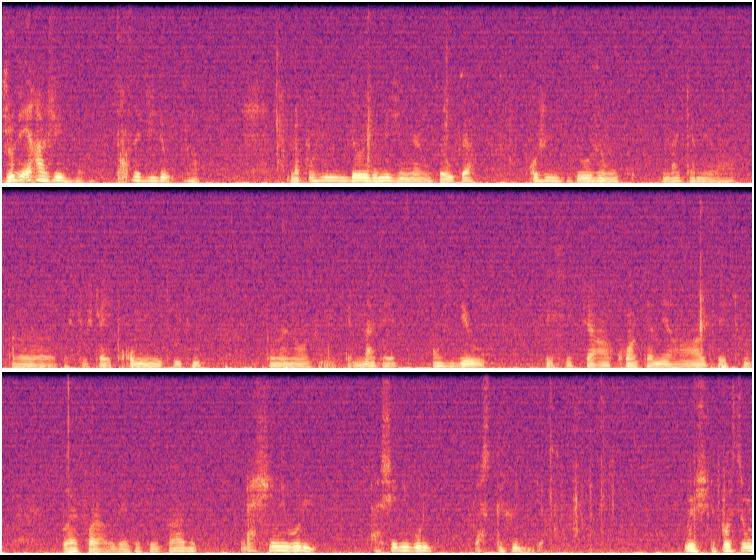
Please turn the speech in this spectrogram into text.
Je vais rager dans cette vidéo. La prochaine vidéo les amis j'ai une annonce à vous faire. Prochaine vidéo je monte ma caméra parce que je t'avais promis et tout et tout. Comme maintenant je monte ma tête en vidéo. Je vais essayer de faire un coin caméra et tout. Bref, voilà, vous inquiétez pas, mais la chaîne évolue. La chaîne évolue. C'est ce que je veux dire. Oui, j'ai des poissons.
